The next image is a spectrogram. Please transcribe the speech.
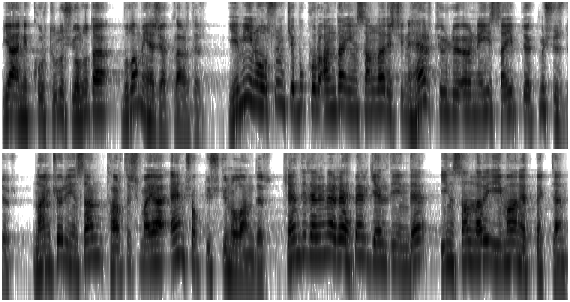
yani kurtuluş yolu da bulamayacaklardır. Yemin olsun ki bu Kur'an'da insanlar için her türlü örneği sayıp dökmüşüzdür. Nankör insan tartışmaya en çok düşkün olandır. Kendilerine rehber geldiğinde insanları iman etmekten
